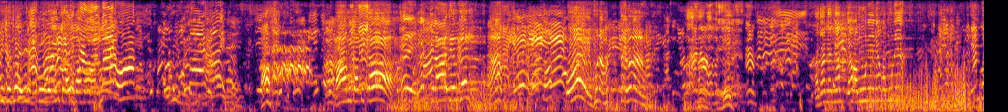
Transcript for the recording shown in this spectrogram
มีชนชัยนี่จะมีมีใจฟังมาออกเอาตามกติกาให้นักกีฬายืนขึ้นนะโอ้ยคุณอะใจว่าไงเฮ้ย อันนั้นนั้นน้ำน้ำเอามูนี่น้ำเอามูนี่ยันมู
